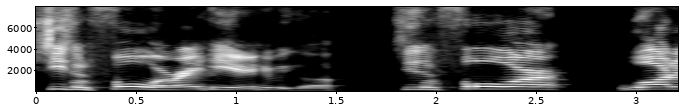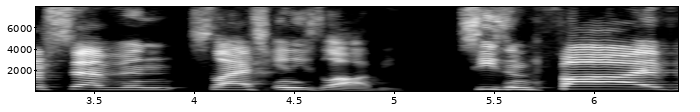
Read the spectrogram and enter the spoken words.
season four right here. Here we go. Season four, Water Seven slash Enies Lobby. Season five,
